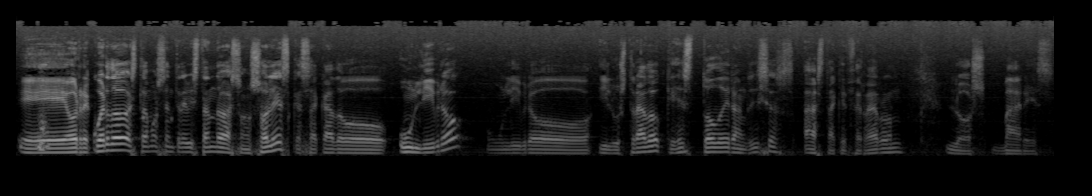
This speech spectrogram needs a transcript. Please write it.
Eh, os recuerdo, estamos entrevistando a Sonsoles, que ha sacado un libro, un libro ilustrado, que es Todo eran risas hasta que cerraron los bares.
